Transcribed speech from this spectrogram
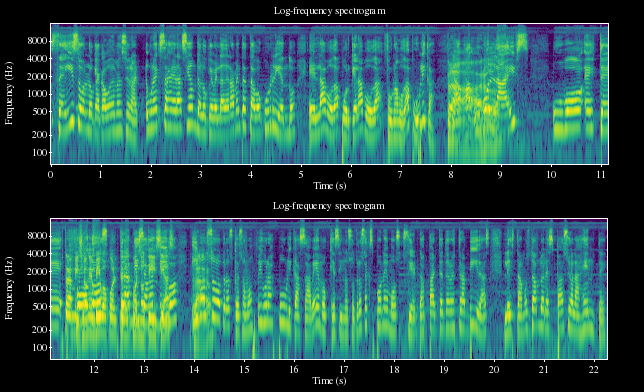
se hizo lo que acabo de mencionar, una exageración de lo que verdaderamente estaba ocurriendo en la boda, porque la boda fue una boda pública. La- ah, Claro. hubo lives, hubo este Transmisión en vivo por transmisión en vivo, y nosotros que somos figuras públicas sabemos que si nosotros exponemos ciertas partes de nuestras vidas, le estamos dando el espacio a la gente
